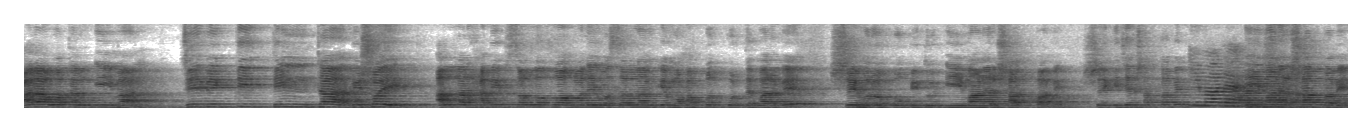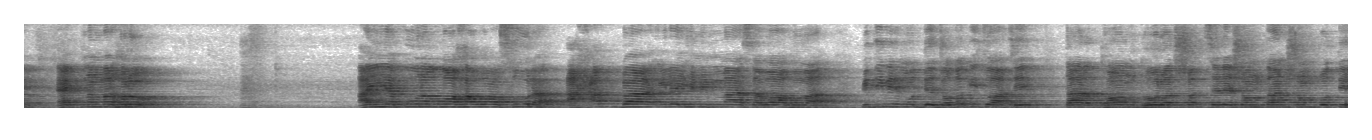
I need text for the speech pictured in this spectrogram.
হালাওয়াতাল ঈমান। যে ব্যক্তি তিনটা বিষয়ে আল্লাহর হাবিব সাল্লাল্লাহু আলাইহি ওয়াসাল্লামকে মহব্বত করতে পারবে সে হলো প্রকৃত ঈমানের স্বাদ পাবে। সে কিসের স্বাদ পাবে? ঈমানের স্বাদ। পাবে। এক নম্বর হলো আইয়াকুন আল্লাহ ওয়া রাসূলা আহাব্বা ইলাইহি মিম্মা সাওয়াহুমা। পৃথিবীর মধ্যে যত কিছু আছে তার ধন দৌলত ছেলে সন্তান সম্পত্তি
